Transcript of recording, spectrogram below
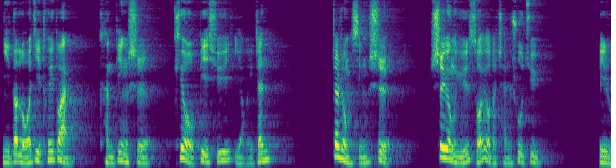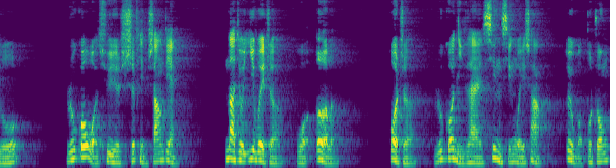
你的逻辑推断肯定是 Q 必须也为真。这种形式适用于所有的陈述句。比如，如果我去食品商店，那就意味着我饿了。或者，如果你在性行为上。对我不忠，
